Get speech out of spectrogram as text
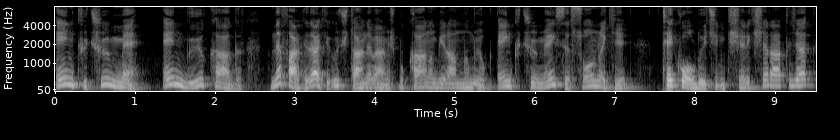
en küçüğü m, en büyüğü k'dır. Ne fark eder ki 3 tane vermiş. Bu k'nın bir anlamı yok. En küçüğü m ise sonraki tek olduğu için ikişer ikişer artacak.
